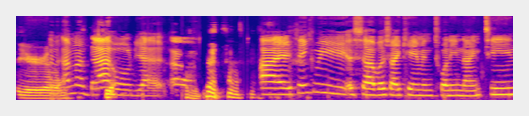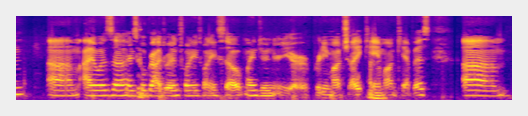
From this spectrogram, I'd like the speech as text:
to your? Uh... I'm not that old yet. Um, I think we established I came in 2019. Um, I was a high school graduate in 2020, so my junior year, pretty much, I came mm-hmm. on campus. Um,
